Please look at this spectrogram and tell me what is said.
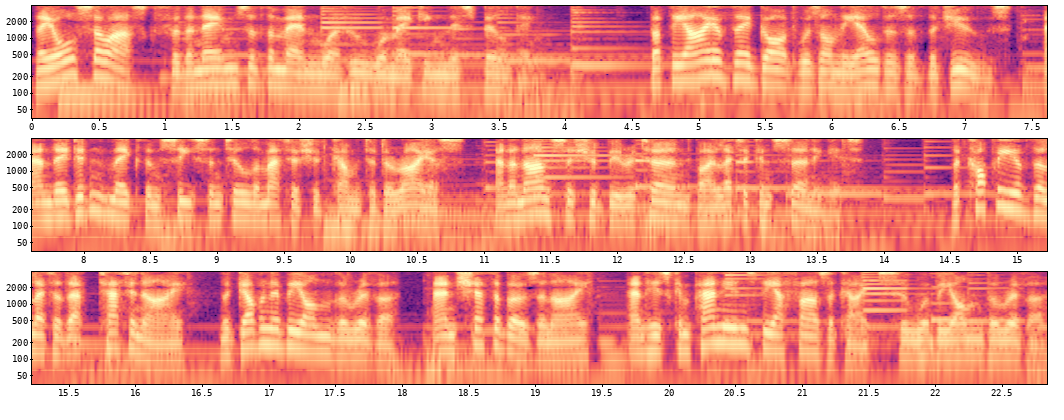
They also asked for the names of the men were who were making this building. But the eye of their God was on the elders of the Jews, and they didn't make them cease until the matter should come to Darius, and an answer should be returned by letter concerning it. The copy of the letter that Tattenai, the governor beyond the river, and Shethar-bozenai, and his companions the Apharsachites who were beyond the river,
